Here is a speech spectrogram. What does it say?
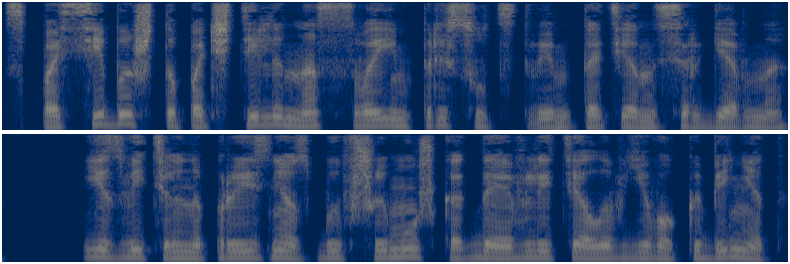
«Спасибо, что почтили нас своим присутствием, Татьяна Сергеевна», язвительно произнес бывший муж, когда я влетела в его кабинет.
